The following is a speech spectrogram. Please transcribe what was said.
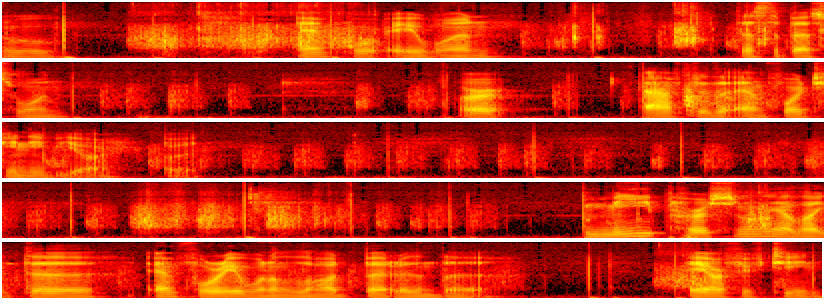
Ooh. M4A1. That's the best one. Or after the M14 EBR, but me personally, I like the M4A1 a lot better than the AR-15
